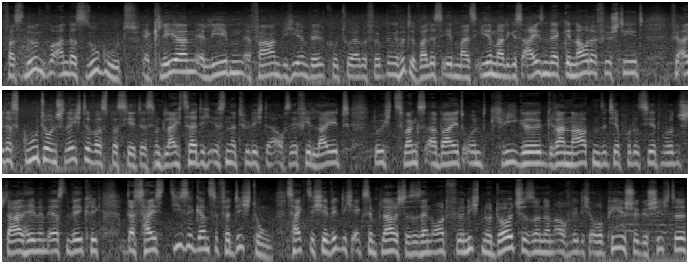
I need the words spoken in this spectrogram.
fast nirgendwo anders so gut erklären, erleben, erfahren wie hier im Weltkulturerbe Völklinge Hütte, weil es eben als ehemaliges Eisenwerk genau dafür steht, für all das Gute und Schlechte, was passiert ist. Und gleichzeitig ist natürlich da auch sehr viel Leid durch Zwangsarbeit und Kriege, Granaten sind hier produziert worden, Stahlhelme im Ersten Weltkrieg. Das heißt, diese ganze Verdrängung Verdichtung zeigt sich hier wirklich exemplarisch. Das ist ein Ort für nicht nur deutsche, sondern auch wirklich europäische Geschichte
